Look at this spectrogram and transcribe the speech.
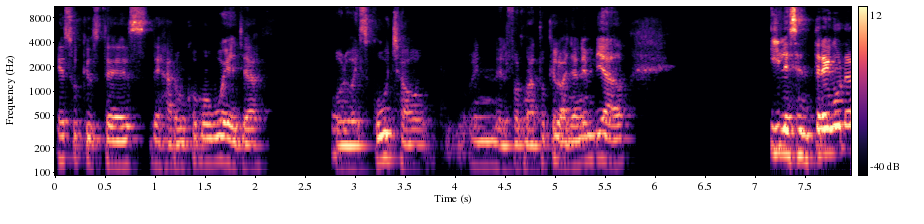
eso que ustedes dejaron como huella o lo escucha o en el formato que lo hayan enviado y les entrega una,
